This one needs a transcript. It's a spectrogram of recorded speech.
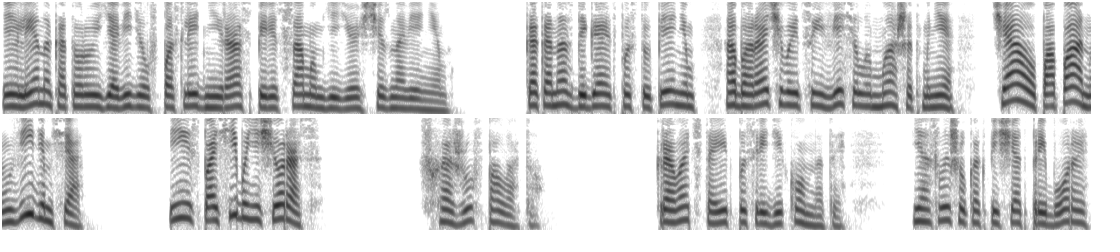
и Лена, которую я видел в последний раз перед самым ее исчезновением. Как она сбегает по ступеням, оборачивается и весело машет мне «Чао, папан, увидимся!» И спасибо еще раз. Вхожу в палату. Кровать стоит посреди комнаты. Я слышу, как пищат приборы,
